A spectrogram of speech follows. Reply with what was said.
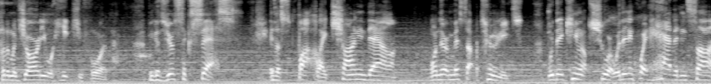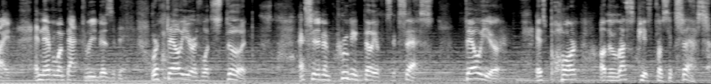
but the majority will hate you for it because your success is a spotlight shining down on their missed opportunities, where they came up short, where they didn't quite have it inside and never went back to revisit it, where failure is what stood instead of improving failure for success. Failure is part of the recipe for success.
